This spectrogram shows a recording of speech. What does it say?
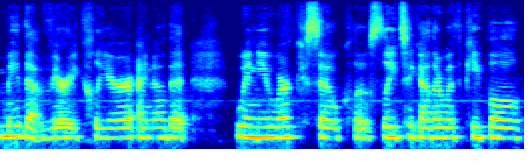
made that very clear. I know that when you work so closely together with people,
